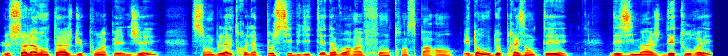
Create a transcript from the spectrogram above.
Le seul avantage du point PNG semble être la possibilité d'avoir un fond transparent et donc de présenter des images détourées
